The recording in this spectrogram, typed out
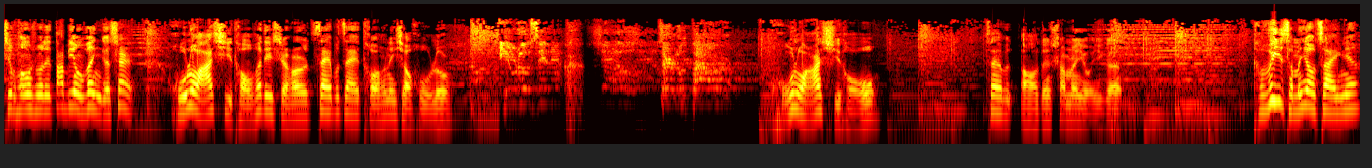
这朋友说的大兵，我问你个事儿：葫芦娃洗头发的时候摘不摘头上的小葫芦？葫芦娃洗头，摘不？哦，对，上面有一个，他为什么要摘呢？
